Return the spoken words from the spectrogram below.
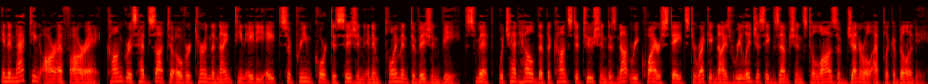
In enacting RFRA, Congress had sought to overturn the 1988 Supreme Court decision in Employment Division v. Smith, which had held that the Constitution does not require states to recognize religious exemptions to laws of general applicability.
